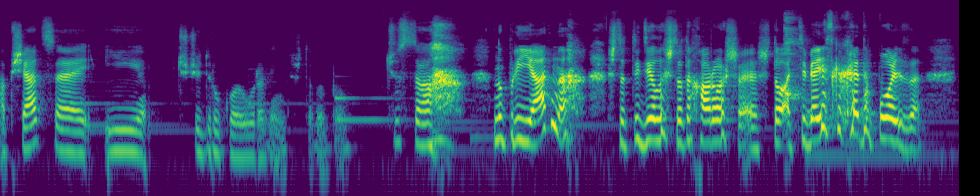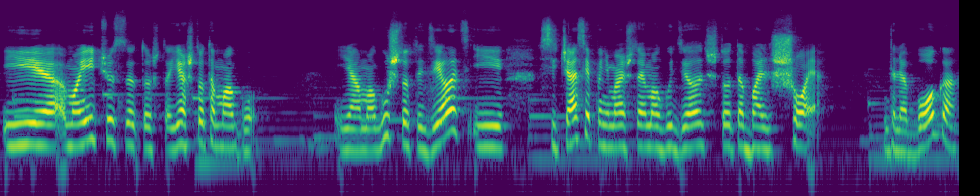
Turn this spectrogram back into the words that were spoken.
общаться и чуть-чуть другой уровень, чтобы был чувство, ну, приятно, что ты делаешь что-то хорошее, что от тебя есть какая-то польза. И мои чувства то, что я что-то могу. Я могу что-то делать, и сейчас я понимаю, что я могу делать что-то большое для Бога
